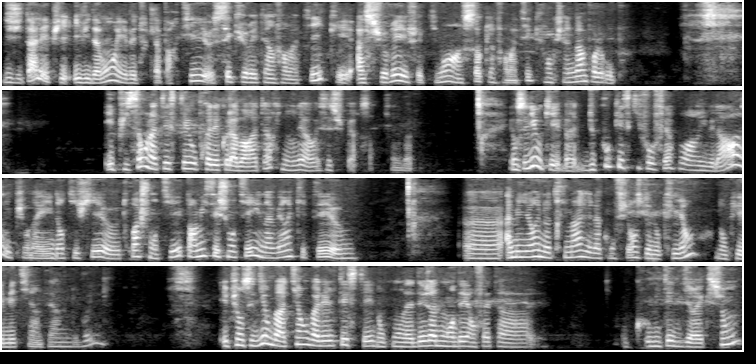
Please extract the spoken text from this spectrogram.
digitale. Et puis évidemment, il y avait toute la partie sécurité informatique et assurer effectivement un socle informatique qui fonctionne bien pour le groupe. Et puis ça, on l'a testé auprès des collaborateurs qui nous ont dit ah ouais c'est super ça. Et on s'est dit ok, bah, du coup qu'est-ce qu'il faut faire pour arriver là? Et puis on a identifié euh, trois chantiers. Parmi ces chantiers, il y en avait un qui était euh, euh, améliorer notre image et la confiance de nos clients, donc les métiers internes de Boeing. Et puis on s'est dit bah tiens on va aller le tester. Donc on a déjà demandé en fait au comité de direction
